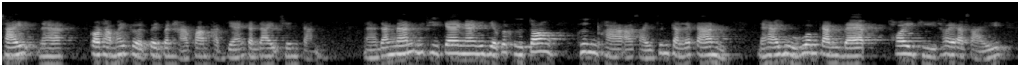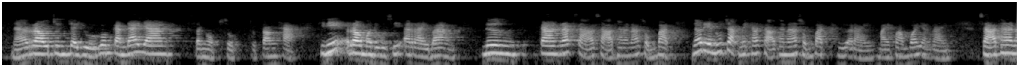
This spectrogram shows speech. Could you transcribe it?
ใช้นะคะก็ทำให้เกิดเป็นปัญหาความขัดแย้งกันได้เช่นกันนะดังนั้นวิธีแก้ง่ายนิดเดียวก็คือต้องพึ่งพาอาศัยซึ่งกันและกันนะคะอยู่ร่วมกันแบบถ้อยทีถ้อยอาศัยนะเราจึงจะอยู่ร่วมกันได้อย่างสงบสุขถูกต้องค่ะ ทีนี้เรามาดูซิอะไรบ้าง 1. การรักษาสาธารณสมบัตินักเรียนรู้จักไหมคะสาธารณสมบัติคืออะไร หมายความว่าอย่างไร สาธารณ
